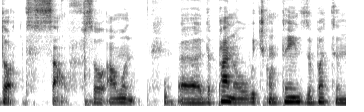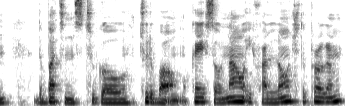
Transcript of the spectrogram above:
dot south. So I want uh, the panel which contains the button the buttons to go to the bottom okay? So now if I launch the program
